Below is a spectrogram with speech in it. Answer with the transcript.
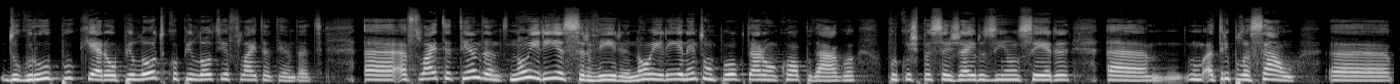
do grupo que era o piloto, copiloto e a flight attendant. Uh, a flight attendant não iria servir, não iria nem tão pouco dar um copo de água, porque os passageiros iam ser uh, a tripulação. Uh,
